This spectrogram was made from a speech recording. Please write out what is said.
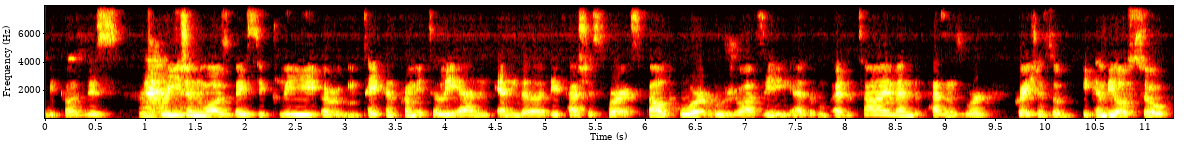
because this region was basically um, taken from Italy and and uh, the fascists were expelled, who were bourgeoisie at the, at the time, and the peasants were Croatian. So it can be also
